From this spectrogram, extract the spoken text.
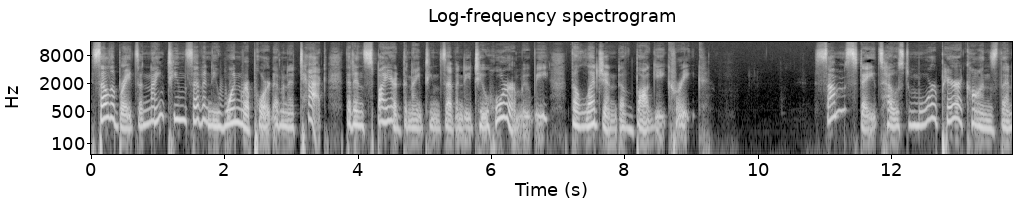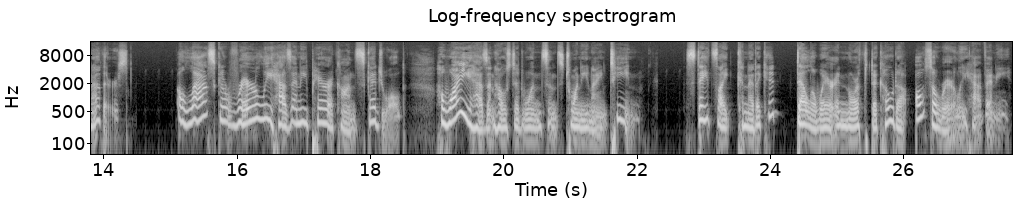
celebrates a 1971 report of an attack that inspired the 1972 horror movie, The Legend of Boggy Creek. Some states host more paracons than others. Alaska rarely has any paracons scheduled. Hawaii hasn't hosted one since 2019. States like Connecticut, Delaware, and North Dakota also rarely have any.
